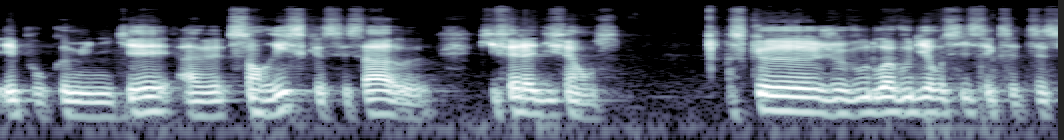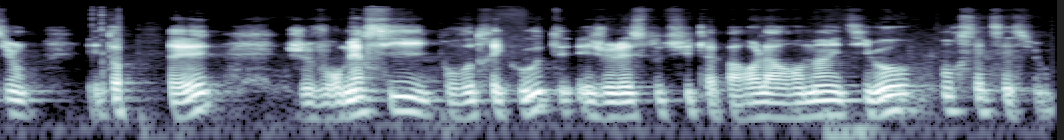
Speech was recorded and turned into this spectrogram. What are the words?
et pour communiquer sans risque. C'est ça euh, qui fait la différence. Ce que je vous dois vous dire aussi, c'est que cette session est enregistrée. Je vous remercie pour votre écoute et je laisse tout de suite la parole à Romain et Thibault pour cette session.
